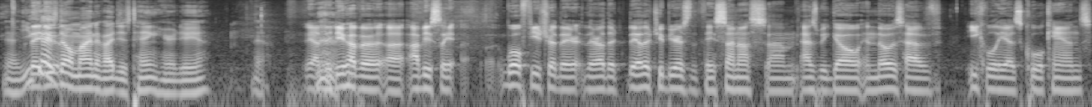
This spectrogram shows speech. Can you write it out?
Yeah. You They guys do- do, not mind if I just hang here, do you? Yeah, Yeah, they do have a uh, obviously. Uh, we'll feature their their other the other two beers that they sent us um, as we go, and those have equally as cool cans.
